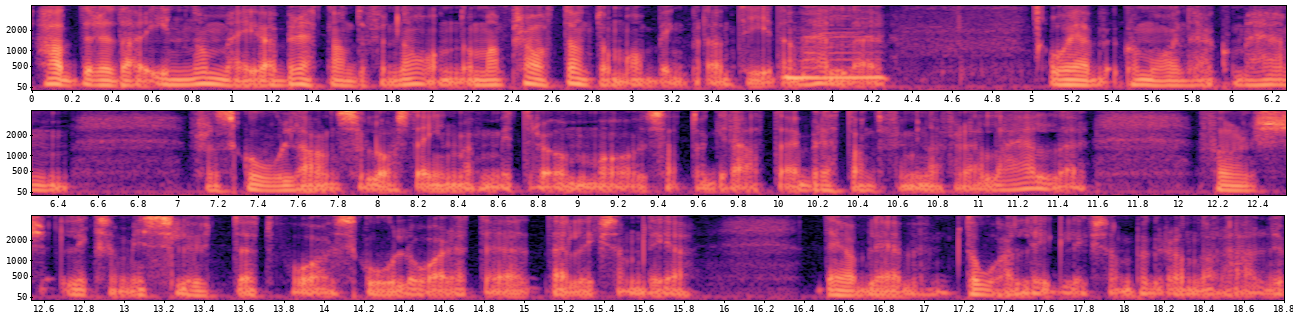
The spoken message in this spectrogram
hade det där inom mig. Jag berättade inte för någon och man pratade inte om mobbing på den tiden Nej. heller. Och jag kommer ihåg när jag kom hem från skolan så låste jag in mig på mitt rum och satt och grät. Jag berättade inte för mina föräldrar heller. Förrän liksom i slutet på skolåret där, där, liksom det, där jag blev dålig liksom på grund av det här. Det,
